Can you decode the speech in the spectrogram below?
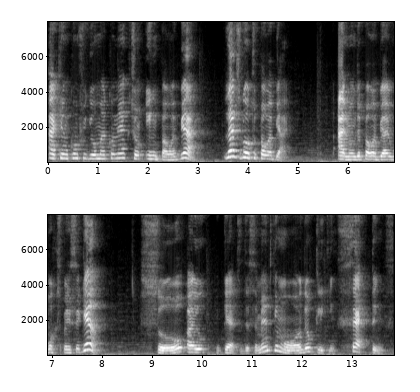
I can configure my connection in Power BI. Let's go to Power BI. I'm on the Power BI workspace again. So I'll get the semantic model, clicking settings,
